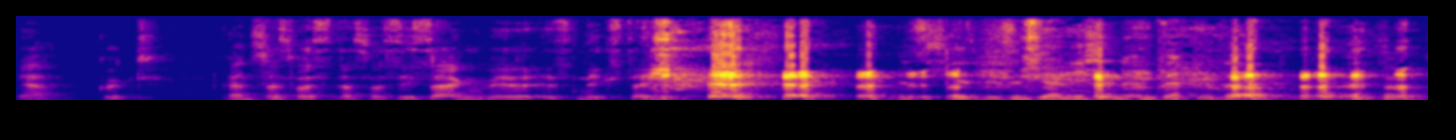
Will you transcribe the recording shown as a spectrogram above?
Ja, gut. Ganz Das was, das, was ich sagen will, ist nichts dagegen. Wir sind ja nicht in, im Wettbewerb.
